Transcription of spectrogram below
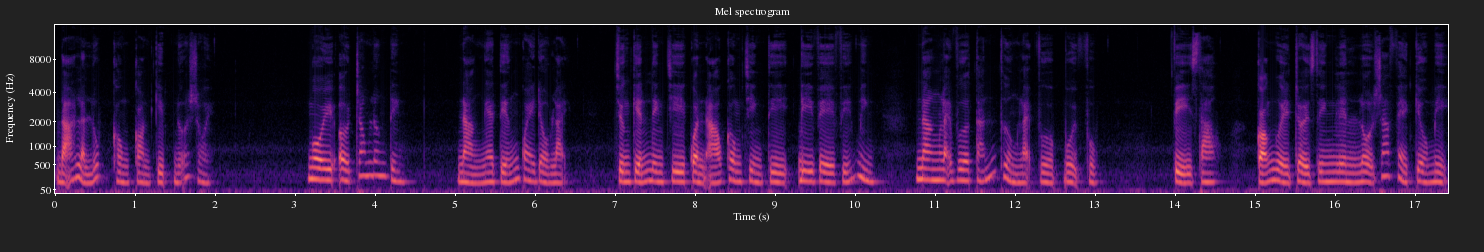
đã là lúc không còn kịp nữa rồi. Ngồi ở trong lương đình, nàng nghe tiếng quay đầu lại. Chứng kiến Linh Chi quần áo công trình thì đi về phía mình, nàng lại vừa tán thưởng lại vừa bội phục. Vì sao? Có người trời sinh liền lộ ra vẻ kiều mị,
